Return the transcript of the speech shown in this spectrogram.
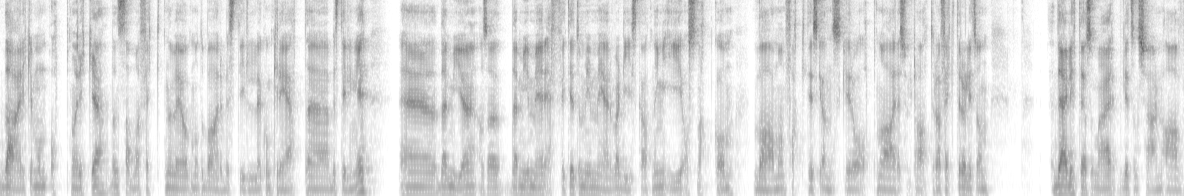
det er ikke, Man oppnår ikke den samme effekten ved å på en måte bare bestille konkrete bestillinger. Eh, det, er mye, altså, det er mye mer effektivt og mye mer verdiskapning i å snakke om hva man faktisk ønsker å oppnå av resultater og effekter. og litt sånn det er litt det som er litt sånn kjernen av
